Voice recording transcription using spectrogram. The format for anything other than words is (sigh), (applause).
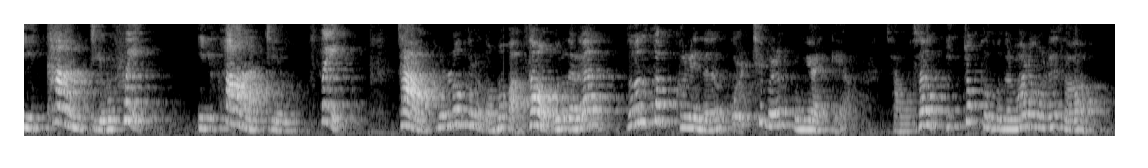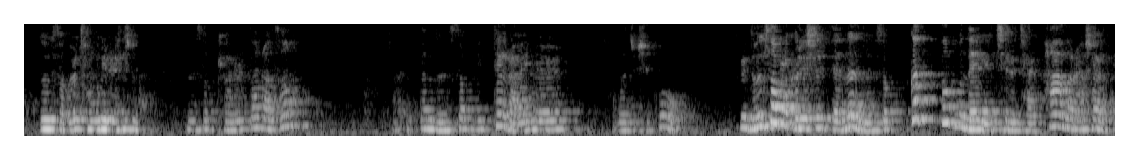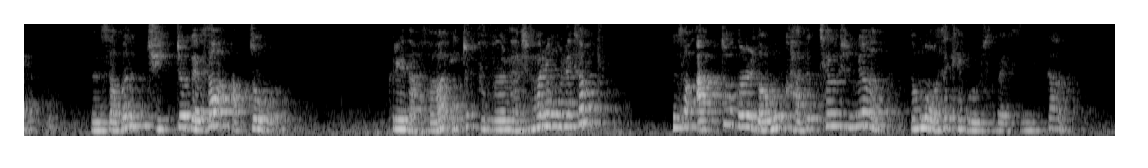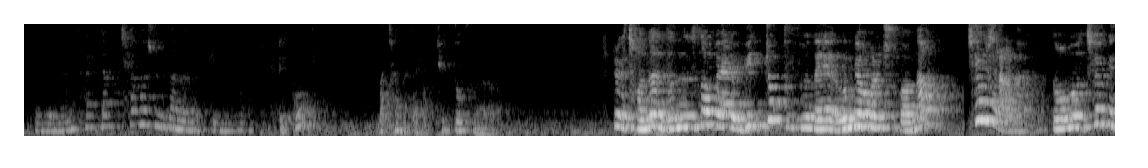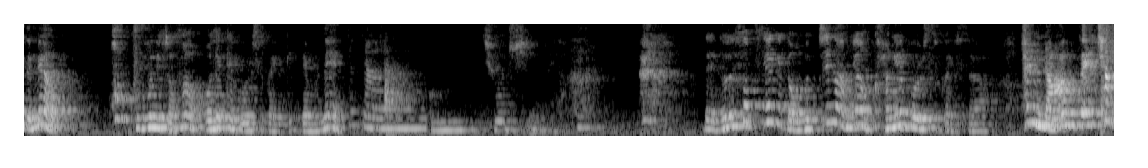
一看就会，一画就会。 자, 본론으로 넘어가서 오늘은 눈썹 그리는 꿀팁을 공유할게요. 자, 우선 이쪽 부분을 활용을 해서 눈썹을 정리를 해줍니다. 눈썹 결을 따라서 자, 일단 눈썹 밑에 라인을 잡아주시고 그리고 눈썹을 그리실 때는 눈썹 끝 부분의 위치를 잘 파악을 하셔야 돼요. 눈썹은 뒤쪽에서 앞쪽으로. 그리고 나서 이쪽 부분을 다시 활용을 해서 눈썹 앞쪽을 너무 가득 채우시면 너무 어색해 보일 수가 있으니까 여기는 살짝 채워준다는 느낌으로 그리고 마찬가지로 뒷부분으로. 그리고 저는 눈썹의 위쪽 부분에 음영을 주거나 채우질 않아요. 너무 채우게 되면 확 구분해져서 어색해 보일 수가 있기 때문에 짜잔! 음, 지워주시면 돼요. (laughs) 네, 눈썹 색이 너무 진하면 강해 보일 수가 있어요. 한양 세창!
